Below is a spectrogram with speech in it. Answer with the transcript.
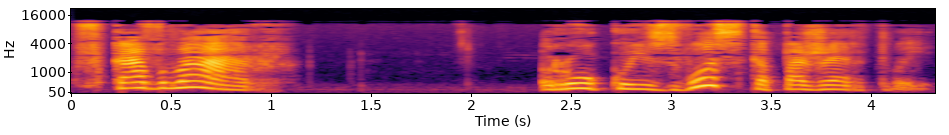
в Кавлар». «Руку из воска пожертвуй,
